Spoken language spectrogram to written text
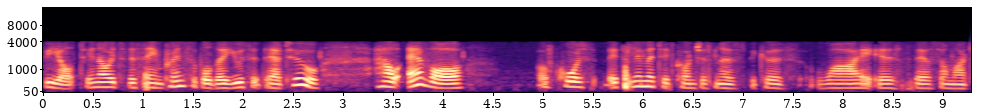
field you know it's the same principle. They use it there too. However of course it's limited consciousness because why is there so much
